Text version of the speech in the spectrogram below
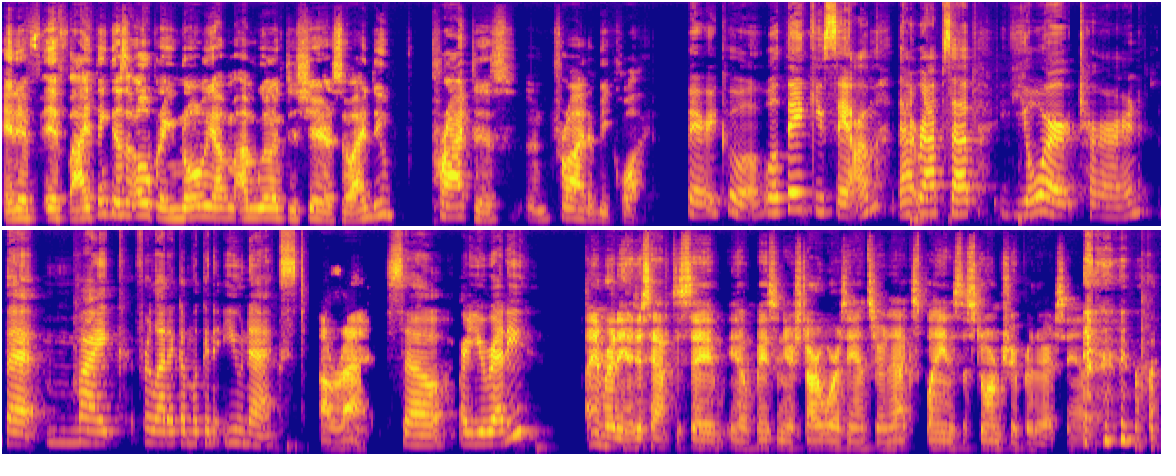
And if if I think there's an opening, normally I'm I'm willing to share. So I do practice and try to be quiet. Very cool. Well, thank you, Sam. That wraps up your turn. But Mike Furletic, I'm looking at you next. All right. So, are you ready? I am ready. I just have to say, you know, based on your Star Wars answer, and that explains the stormtrooper there, Sam.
